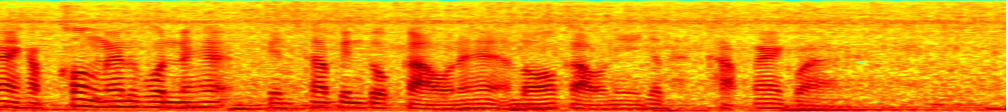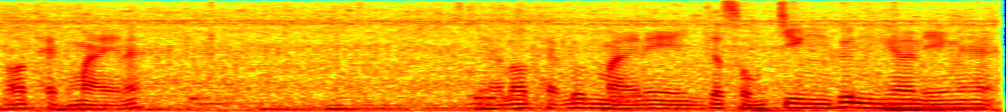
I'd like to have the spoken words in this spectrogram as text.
ง่ายขับคล่องนะทุกคนนะฮะเป็นถ้าเป็นตัวเก่านะฮะล้อเก่านี่จะขับง่ายกว่าล้อแท็กใหม่นะเนี่ยล้อแท็กรุ่นใหม่นี่จะสมจริงขึ้นแค่นั้นเองนะฮะ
